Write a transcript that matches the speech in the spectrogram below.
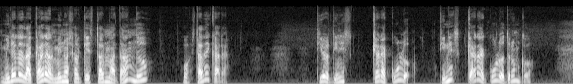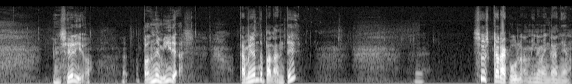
Mírale a la cara, al menos al que estás matando. ¿O está de cara? Tío, tienes cara culo. Tienes cara culo, tronco. ¿En serio? ¿Para dónde miras? ¿Estás mirando para adelante? Eso es cara culo, a mí no me engañan.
